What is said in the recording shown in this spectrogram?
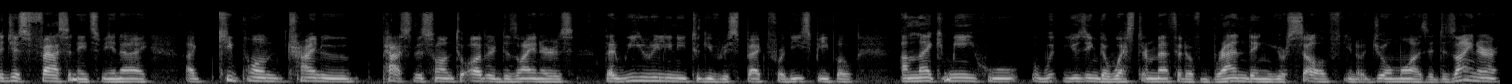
it just fascinates me, and I I keep on trying to pass this on to other designers that we really need to give respect for these people. Unlike me, who using the Western method of branding yourself, you know, Jomo as a designer,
